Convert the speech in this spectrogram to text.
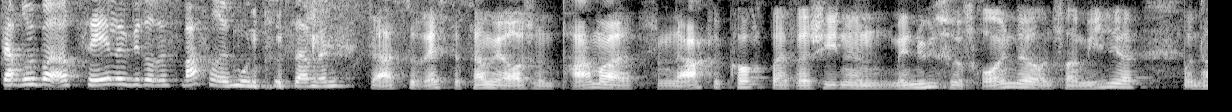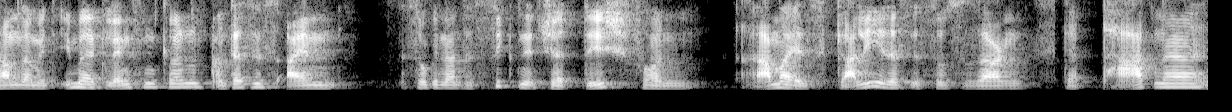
darüber erzähle, wieder das Wasser im Mund zusammen. da hast du recht, das haben wir auch schon ein paar Mal nachgekocht bei verschiedenen Menüs für Freunde und Familie und haben damit immer glänzen können. Und das ist ein sogenanntes Signature Dish von Ramael Scully. Das ist sozusagen der Partner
